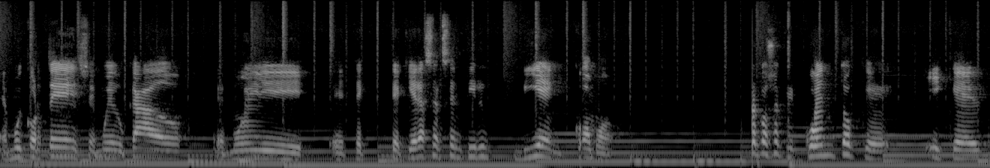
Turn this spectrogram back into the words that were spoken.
es muy cortés, es muy educado, es muy, te, te, quiere hacer sentir bien, cómodo cosa que cuento que, y que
